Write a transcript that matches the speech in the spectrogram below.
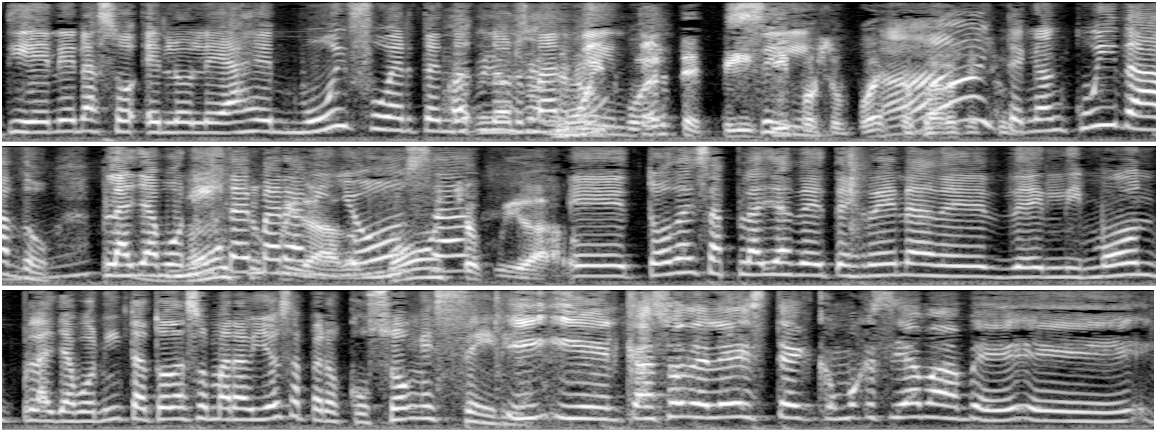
tiene el oleaje muy fuerte normalmente. Muy fuerte, sí, sí, por supuesto. Ay, tengan cuidado. Playa Bonita es maravillosa. mucho cuidado. Eh, todas esas playas de terrena, de, Limón, Playa Bonita, todas son maravillosas, pero Cozón es serio. Y, en el caso del este, ¿cómo que se llama? Eh,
